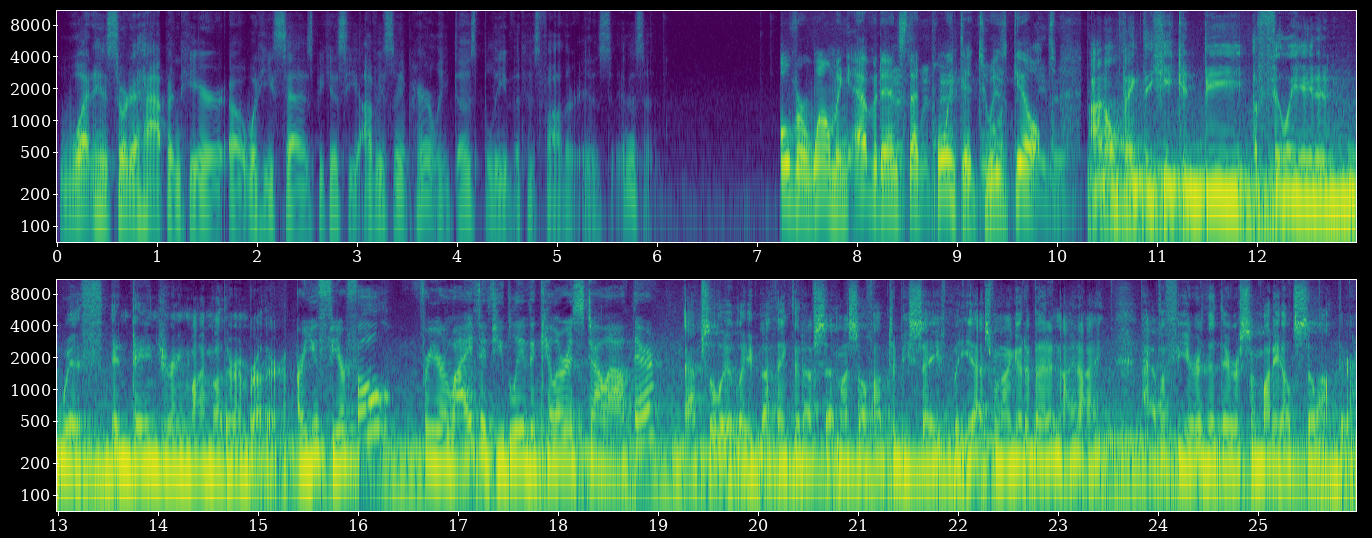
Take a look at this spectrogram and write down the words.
what has sort of happened here, uh, what he says, because he obviously apparently does believe that his father is innocent overwhelming evidence that pointed to his guilt. I don't think that he could be affiliated with endangering my mother and brother. Are you fearful for your life if you believe the killer is still out there? Absolutely. I think that I've set myself up to be safe. But yes, when I go to bed at night, I have a fear that there is somebody else still out there.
